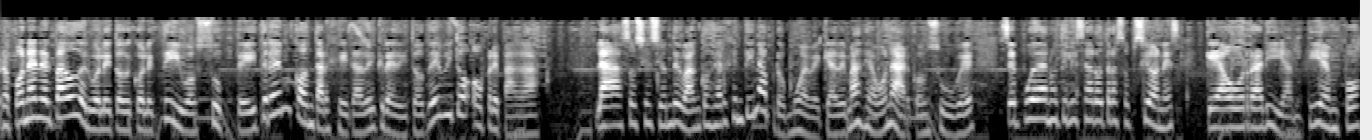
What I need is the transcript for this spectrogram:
Proponen el pago del boleto de colectivo, subte y tren con tarjeta de crédito, débito o prepaga. La Asociación de Bancos de Argentina promueve que además de abonar con SUBE, se puedan utilizar otras opciones que ahorrarían tiempo,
